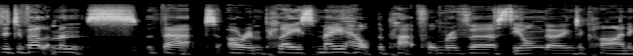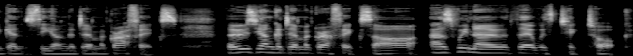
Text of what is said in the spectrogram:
the developments that are in place may help the platform reverse the ongoing decline against the younger demographics. Those younger demographics are, as we know, they're with TikTok.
